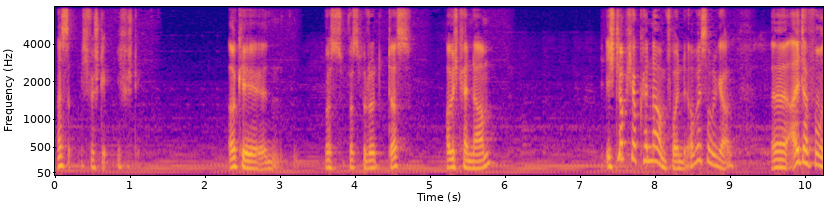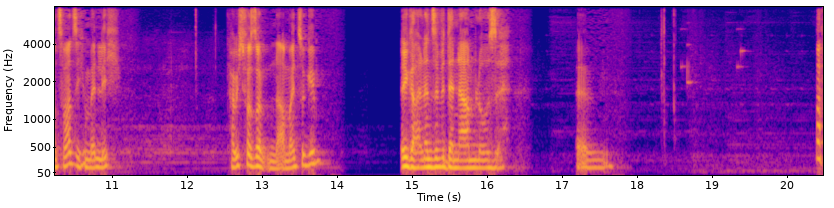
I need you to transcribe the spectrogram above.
Also, ich verstehe, ich verstehe. Okay, was, was bedeutet das? Habe ich keinen Namen? Ich glaube, ich habe keinen Namen, Freunde, aber ist doch egal. Äh, Alter 25 und männlich. Habe ich es versäumt, einen Namen einzugeben? Egal, dann sind wir der Namenlose. Ähm. Ah,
